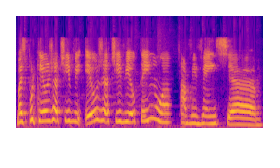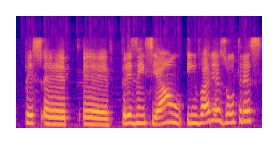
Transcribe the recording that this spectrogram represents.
Mas porque eu já tive, eu já tive, eu tenho a vivência é, é, presencial em várias outras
